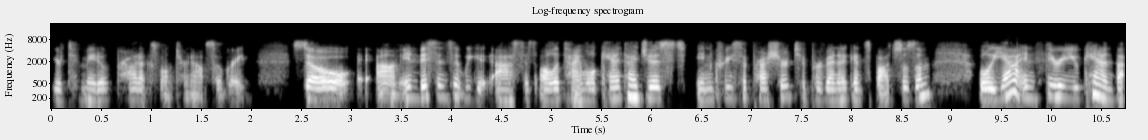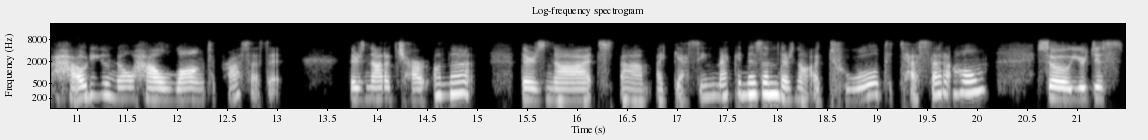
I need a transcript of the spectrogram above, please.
your tomato products won't turn out so great. So um, in this instance, we get asked this all the time. Well, can't I just increase the pressure to prevent against botulism? Well, yeah, in theory you can, but how do you know how long to process it? There's not a chart on that. There's not um, a guessing mechanism. There's not a tool to test that at home. So you're just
